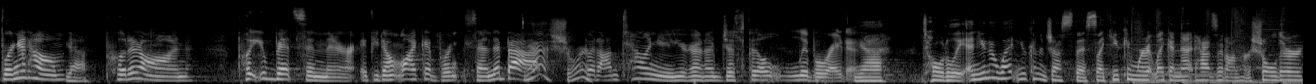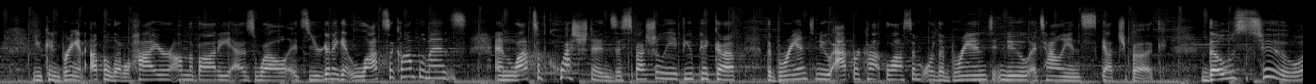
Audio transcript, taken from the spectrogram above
Bring it home. Yeah. Put it on put your bits in there. If you don't like it, bring, send it back. Yeah, sure. But I'm telling you, you're gonna just feel liberated. Yeah. Totally. And you know what? You can adjust this. Like you can wear it like Annette has it on her shoulder. You can bring it up a little higher on the body as well. It's You're going to get lots of compliments and lots of questions, especially if you pick up the brand new Apricot Blossom or the brand new Italian Sketchbook. Those two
